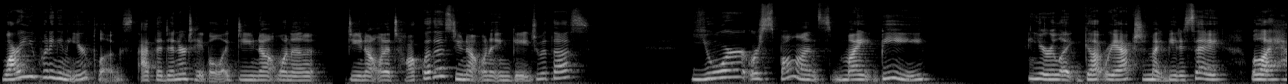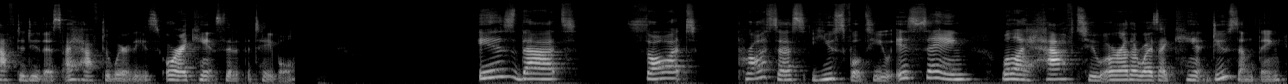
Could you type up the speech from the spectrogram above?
why are you putting in earplugs at the dinner table? Like, do you not want to do you not want to talk with us? Do you not want to engage with us? Your response might be your like gut reaction might be to say, well, I have to do this. I have to wear these or I can't sit at the table is that thought process useful to you? Is saying, well, I have to, or otherwise I can't do something,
